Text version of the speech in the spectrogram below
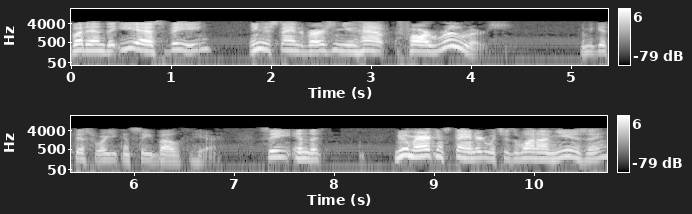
But in the ESV, English Standard Version, you have for rulers. Let me get this where you can see both here. See, in the New American Standard, which is the one I'm using,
